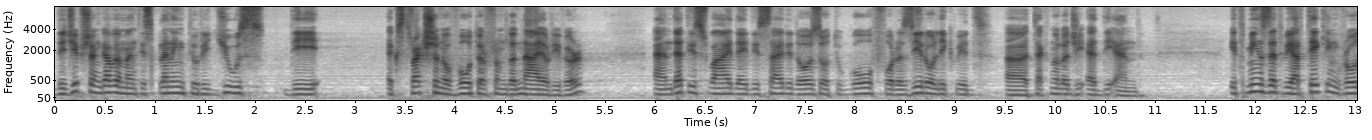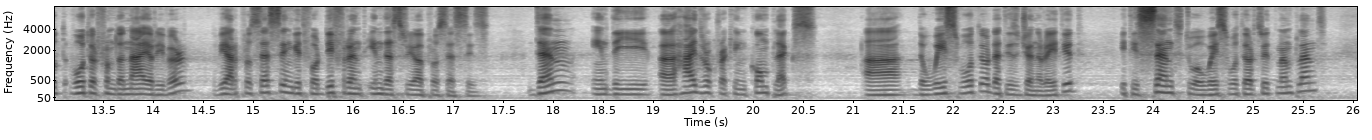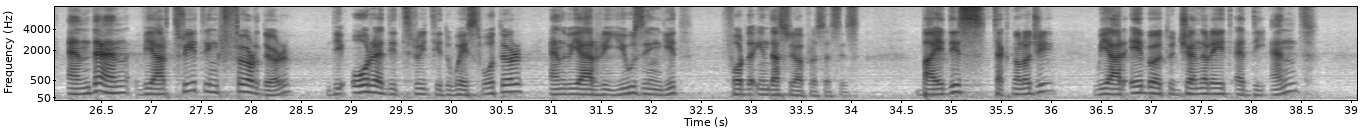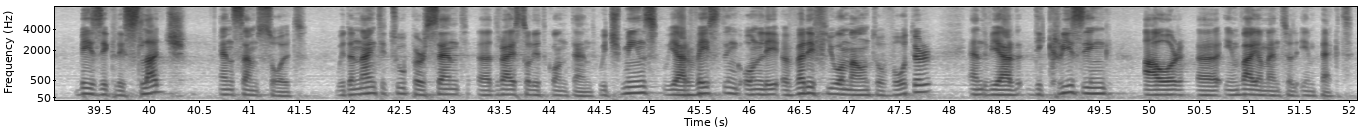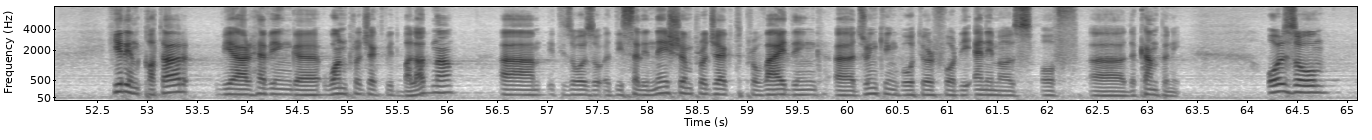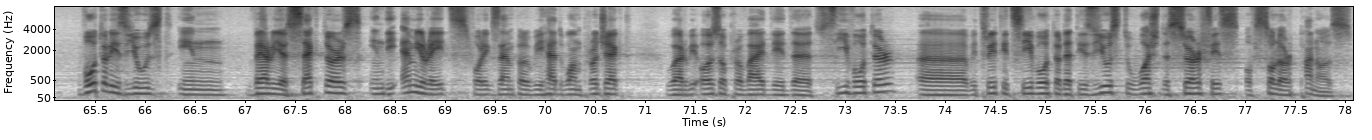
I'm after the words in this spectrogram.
The Egyptian government is planning to reduce the extraction of water from the Nile River and that is why they decided also to go for a zero liquid uh, technology at the end. It means that we are taking water from the Nile River, we are processing it for different industrial processes. Then, in the uh, hydrocracking complex, uh, the wastewater that is generated, it is sent to a wastewater treatment plant, and then we are treating further the already treated wastewater, and we are reusing it for the industrial processes. By this technology, we are able to generate at the end basically sludge and some salt with a 92% uh, dry solid content, which means we are wasting only a very few amount of water and we are decreasing our uh, environmental impact. Here in Qatar, we are having uh, one project with Baladna. Um, it is also a desalination project providing uh, drinking water for the animals of uh, the company. Also, water is used in various sectors. In the Emirates, for example, we had one project where we also provided uh, seawater. Uh, we treated seawater that is used to wash the surface of solar panels.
